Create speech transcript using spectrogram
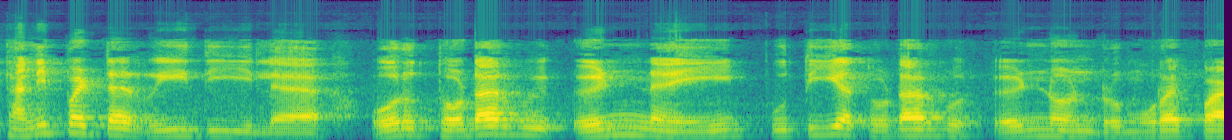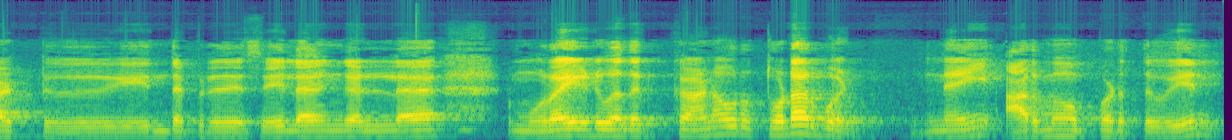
தனிப்பட்ட ரீதியில் ஒரு தொடர்பு எண்ணை புதிய தொடர்பு எண் ஒன்று முறைப்பாட்டு இந்த பிரதேச செயலகங்களில் முறையிடுவதற்கான ஒரு தொடர்பு எண்ணை அறிமுகப்படுத்துவேன்.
